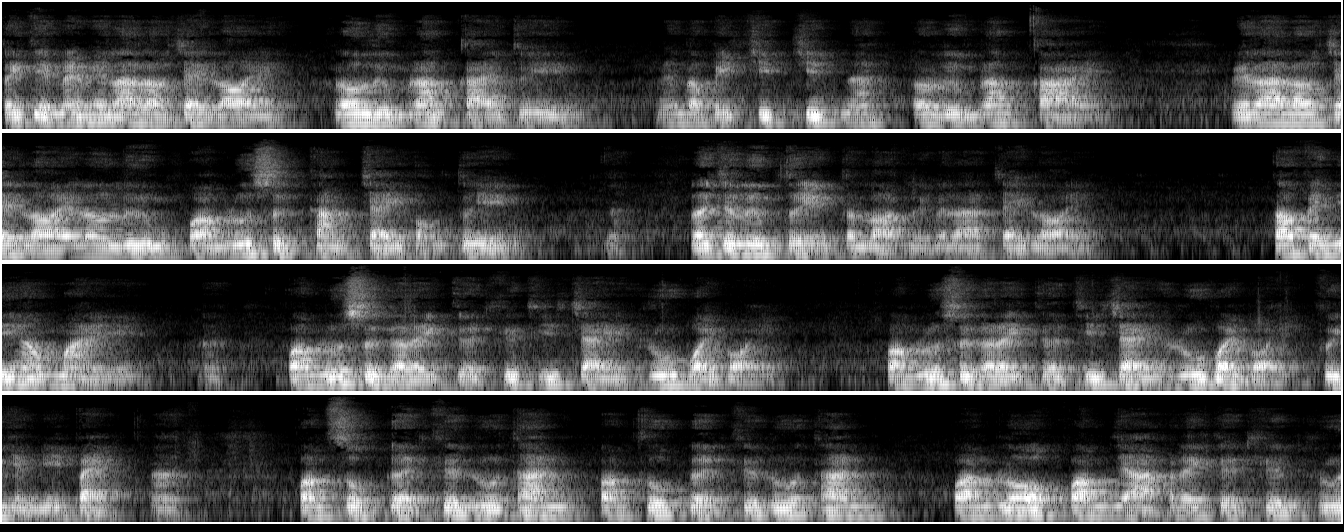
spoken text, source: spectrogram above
สังเกตไหมเวลาเราใจลอย เราลืมร่างกายตัวเองนั่นเราไปคิดคิดนะ เราลืมร่างกาย เวลาเราใจลอยเราลืมความรู้สึกทางใจของตัวเองเราจะลืมตัวเองตลอดเลยเวลาใจลอย ต่อไปนี้เอาใหม่ความรู้สึกอะไรเกิดขึ้นที่ใจรู้บ่อยๆ ความรู้สึกอะไรเกิดที่ใจรู้บ่อยๆฝึกอย่างนี้ไปนะความสุขเกิดขึ้นรู้ทัน ความทุกข์เกิดขึ้นรู้ทัน ความโลภความอยากอะไรเกิดขึ้นรู้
